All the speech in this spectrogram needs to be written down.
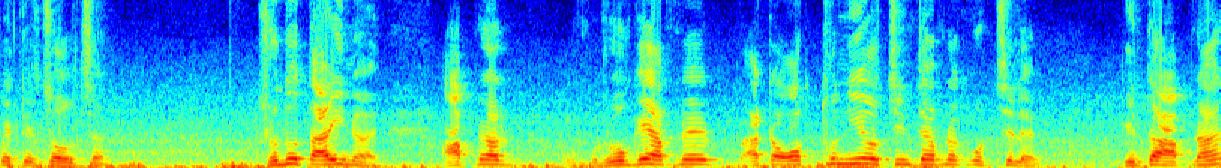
পেতে চলছেন। শুধু তাই নয়, আপনার রোগে আপনি একটা অর্থ নিয়েও চিন্তা ভাবনা করছিলেন, কিন্তু আপনার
